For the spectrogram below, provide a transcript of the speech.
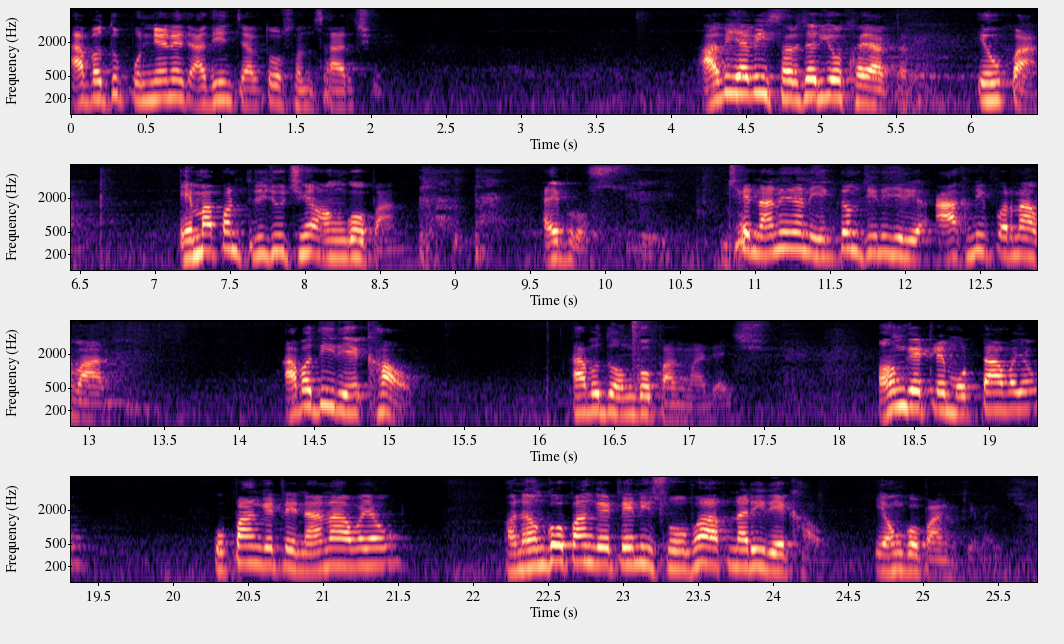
આ બધું પુણ્યને જ આધીન ચાલતો સંસાર છે. આવી આવી સર્જરીઓ થયા કરે. એવું પાન. એમાં પણ ત્રીજું છે અંગો પાન આઈબ્રોસ જે નાની નાની એકદમ ઝીણી ઝીણી આંખની પરના વાળ. આ બધી રેખાઓ આ બધું અંગોપાંગમાં જાય છે. અંગ એટલે મોટા અવયવ, ઉપાંગ એટલે નાના અવયવ, અને અંગોપાંગ એટલે એની શોભા આપનારી રેખાઓ. એ અંગોપાંગ કહેવાય છે.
